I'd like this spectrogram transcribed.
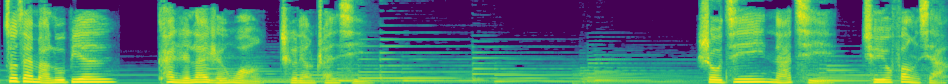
坐在马路边看人来人往，车辆穿行，手机拿起却又放下，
